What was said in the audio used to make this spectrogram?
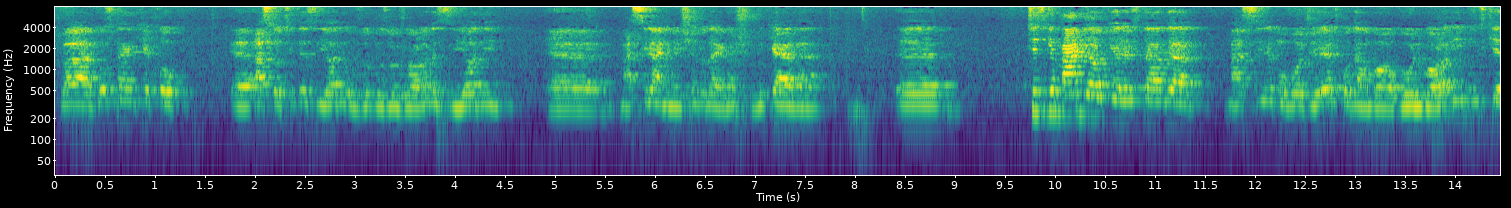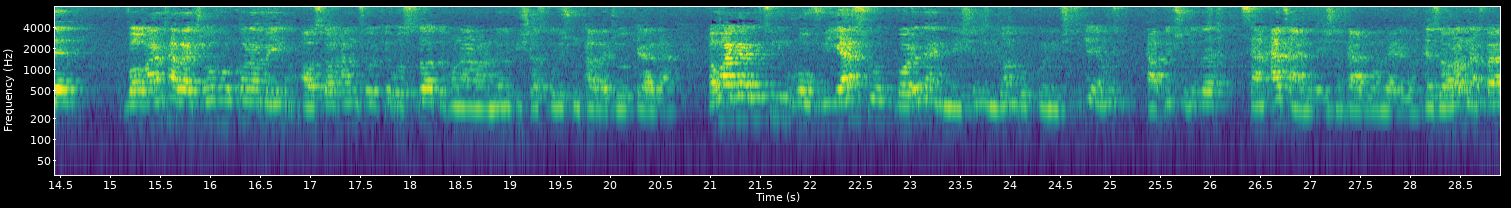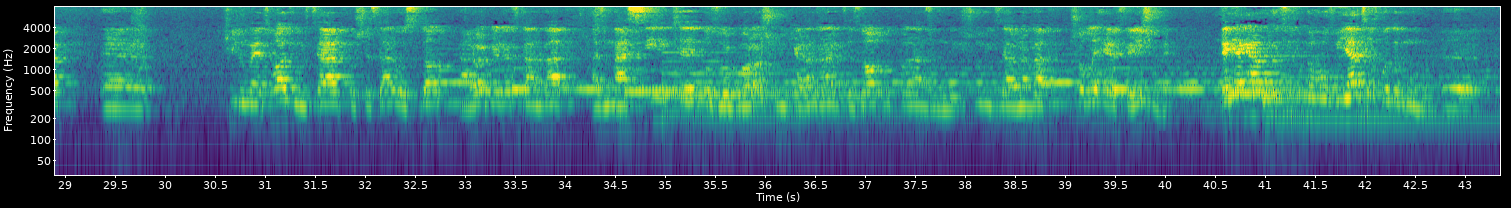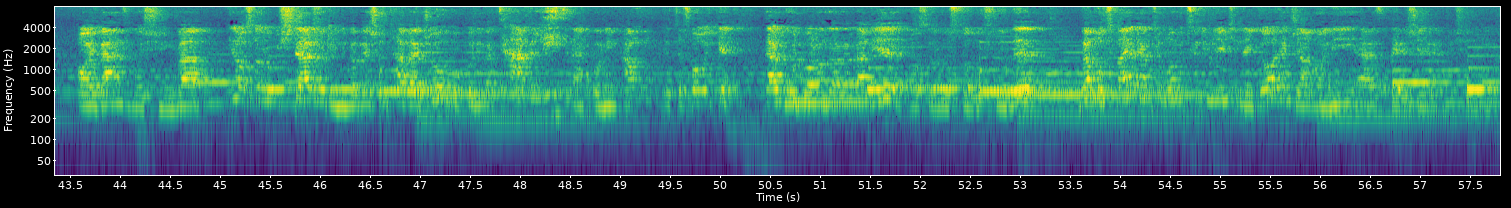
و گفتن که خب اساتید زیادی بزرگواران زیادی مسیر انیمیشن رو در شروع کردن. چیزی که من یاد گرفتم در مسیر مواجهه خودم با گلباران این بود که واقعا توجه بکنم به این آثار همونطور که استاد هنرمندان پیش از خودشون توجه کردن. اما اگر بتونیم هویت رو وارد انیمیشن ایران بکنیم چیزی که امروز تبدیل شده به صنعت انیمیشن تقریبا در ایران. هزاران نفر کیلومترها دورتر پشت سر استاد قرار گرفتن و از مسیری که بزرگواراشون می‌کردن دارن انتظار می‌کنن زندگیشون میگذرونن و شغل حرفه‌ایشونه. یعنی اگر ما بتونیم به هویت خودمون پایبند باشیم و این آثار رو بیشتر ببینیم و بهشون توجه بکنیم و تقلید نکنیم همون اتفاقی که در گلباران در بقیه آثار استاد افتاده و مطمئنم که ما می‌تونیم یک نگاه جهانی از پرشه انیمیشن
